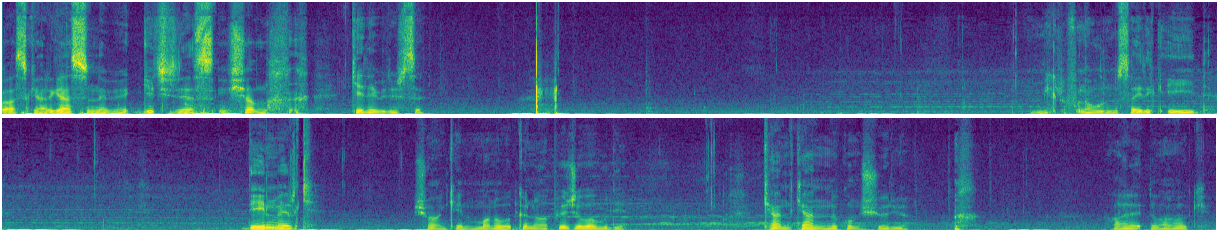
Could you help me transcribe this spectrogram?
Şu asker gelsin de bir geçeceğiz inşallah. Gelebilirse. Mikrofona vurmasaydık iyiydi. Değil mi Erik? Şu an kendim bana bakıyor ne yapıyor acaba bu diye. Kendi kendine konuşuyor diyor. Hayretle bana bakıyor.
